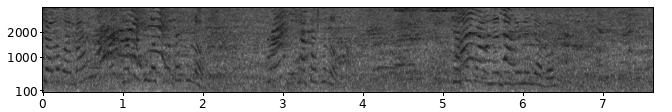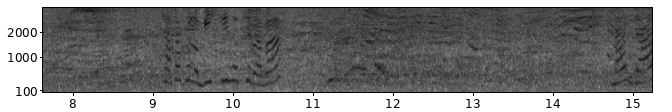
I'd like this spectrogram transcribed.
চলো বাবা, ছাতা খুলো ছাতা খুলো। ছাতা খুলো। ছাতা খুলো না দুজনে যাব। ছাতা খুলো বৃষ্টি হচ্ছে বাবা। নাও যাও।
